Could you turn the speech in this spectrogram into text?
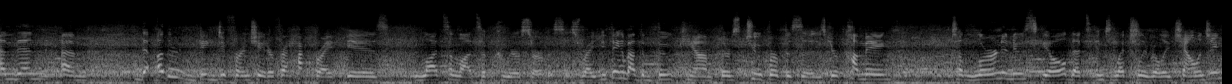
And then um, the other big differentiator for Hackbright is lots and lots of career services, right? You think about the boot camp, there's two purposes. You're coming to learn a new skill that's intellectually really challenging,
